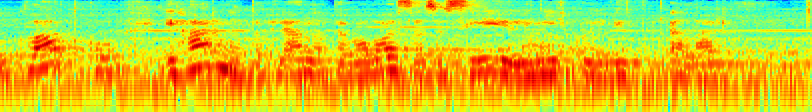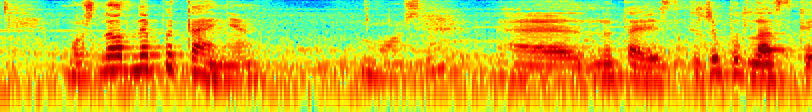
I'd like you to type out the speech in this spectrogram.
укладку і гарно доглянути волосся з усією лінійкою від LR. Можна одне питання? Можна. Е, Наталі, скажи, будь ласка,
